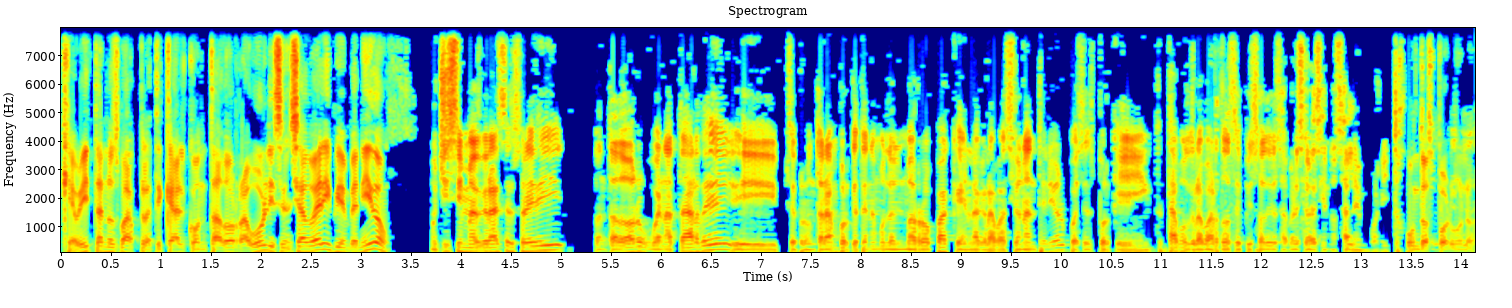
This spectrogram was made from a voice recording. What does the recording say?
que ahorita nos va a platicar el contador Raúl. Licenciado Eric, bienvenido. Muchísimas gracias, Freddy. Contador, buena tarde. Eh, se preguntarán por qué tenemos la misma ropa que en la grabación anterior. Pues es porque intentamos grabar dos episodios a ver si ahora sí nos salen bonitos. Un dos por uno.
